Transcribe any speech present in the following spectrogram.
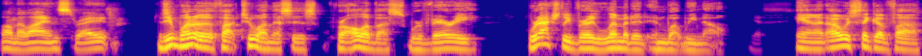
along the lines, right? The- One other thought too on this is for all of us, we're very, we're actually very limited in what we know. Yes. And I always think of, uh,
